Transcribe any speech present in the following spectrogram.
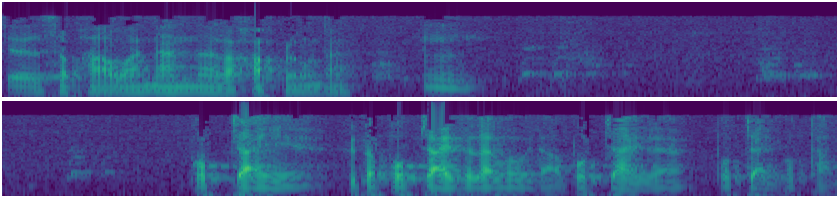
เจอสภาวะนั้นน่ะเหรอครับหลวงตาอืม พบใจไงคือถ้าพบใจเสร็จแล้วก็ไม่ถาม พบใจแล้ว พบใจพบธรรม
